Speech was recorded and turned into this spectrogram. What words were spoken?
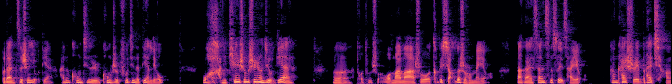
不但自身有电，还能控制控制附近的电流。哇，你天生身上就有电？嗯，托图说，我妈妈说我特别小的时候没有，大概三四岁才有。刚开始也不太强，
